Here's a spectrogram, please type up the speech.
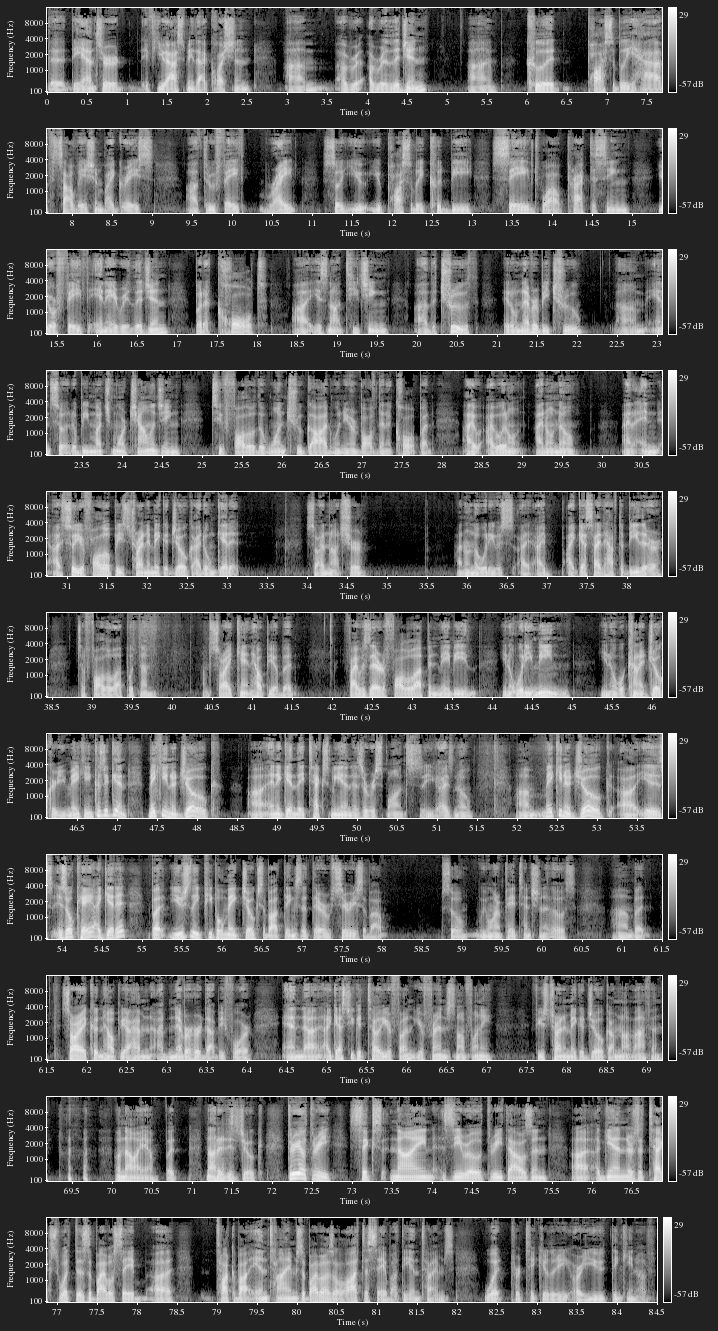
the the answer, if you ask me that question, um, a, re- a religion uh, could possibly have salvation by grace uh, through faith, right? So you you possibly could be saved while practicing your faith in a religion, but a cult uh, is not teaching uh, the truth. It'll never be true, um, and so it'll be much more challenging to follow the one true God when you're involved in a cult. But I I wouldn't I don't know, and and I, so your follow up is trying to make a joke. I don't get it, so I'm not sure. I don't know what he was. I, I, I guess I'd have to be there to follow up with them. I'm sorry I can't help you, but if I was there to follow up and maybe, you know, what do you mean? You know, what kind of joke are you making? Because again, making a joke, uh, and again, they text me in as a response, so you guys know. Um, making a joke uh, is is okay. I get it, but usually people make jokes about things that they're serious about. So we want to pay attention to those. Um, but sorry, I couldn't help you. I haven't. I've never heard that before. And uh, I guess you could tell your fun your friend it's not funny. If he's trying to make a joke, I'm not laughing. well, now I am, but not at his joke. 303 690 3000. Uh, again, there's a text. What does the Bible say? Uh, talk about end times. The Bible has a lot to say about the end times. What particularly are you thinking of?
